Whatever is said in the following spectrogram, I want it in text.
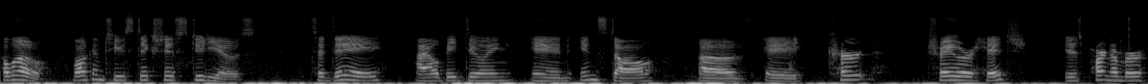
Hello, welcome to Stick Shift Studios. Today I'll be doing an install of a Curt trailer hitch. It is part number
